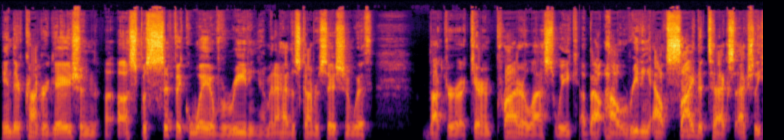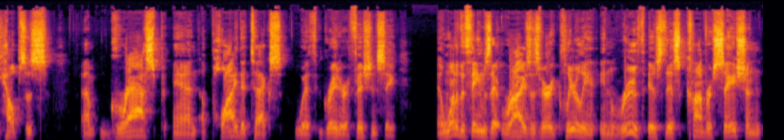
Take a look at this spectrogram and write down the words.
in their congregation a, a specific way of reading. I mean, I had this conversation with Dr. Karen Prior last week about how reading outside the text actually helps us um, grasp and apply the text with greater efficiency. And one of the themes that rises very clearly in, in Ruth is this conversation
